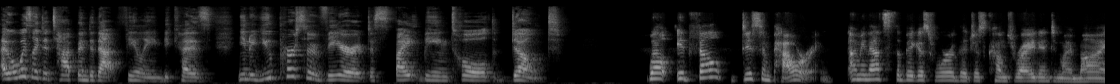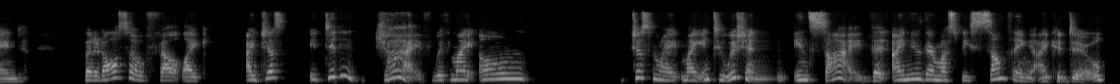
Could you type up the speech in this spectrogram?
I always like to tap into that feeling because, you know, you persevere despite being told don't. Well, it felt disempowering. I mean, that's the biggest word that just comes right into my mind. But it also felt like I just, it didn't jive with my own just my my intuition inside that I knew there must be something I could do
